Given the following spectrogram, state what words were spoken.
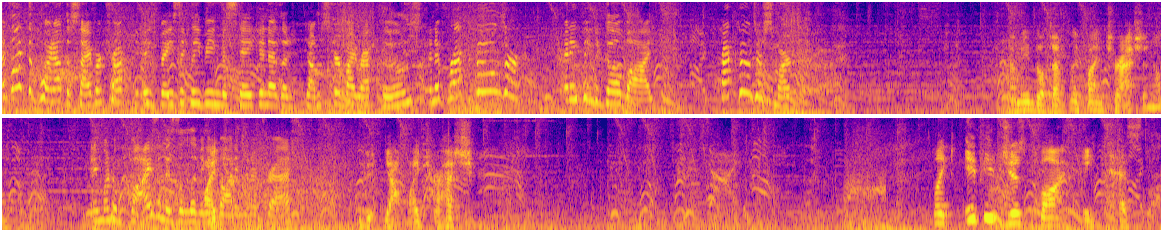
I'd like to point out the Cybertruck is basically being mistaken as a dumpster by raccoons, and if raccoons are anything to go by, raccoons are smart. I mean, they'll definitely find trash in them. Anyone who buys them is the living embodiment of trash. Yeah, like trash. Like, if you just bought a Tesla,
